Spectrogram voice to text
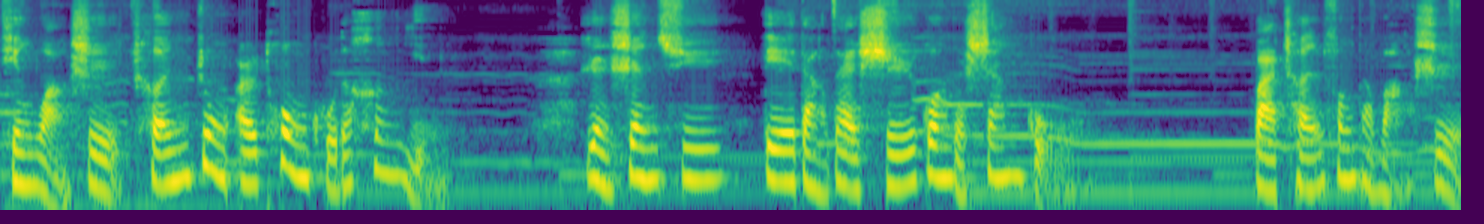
听往事沉重而痛苦的哼吟，任身躯跌宕在时光的山谷，把尘封的往事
